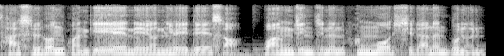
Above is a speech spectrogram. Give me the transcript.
사실혼 관계의 내연녀에 대해서 왕진진은 황모 씨라는 분은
